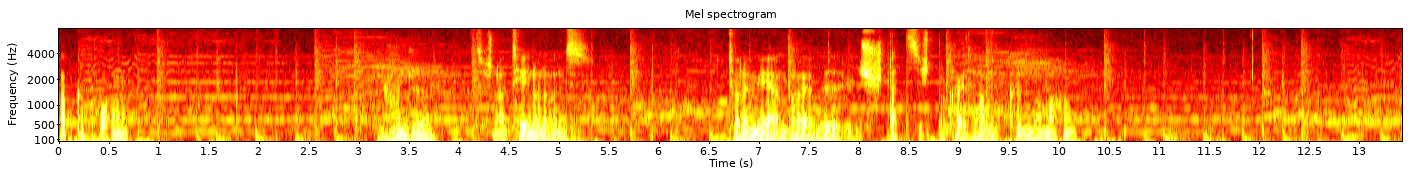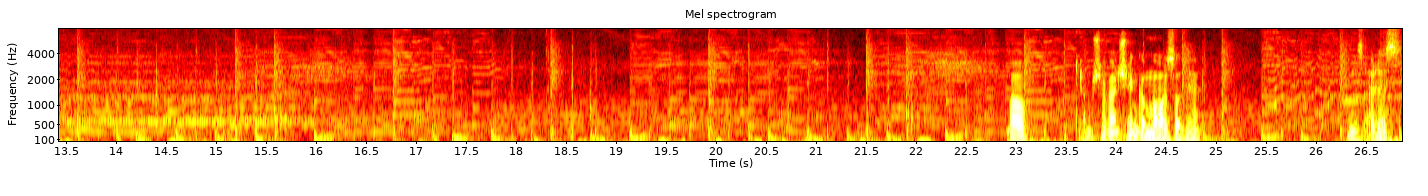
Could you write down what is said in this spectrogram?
Abgebrochen. Ein Handel zwischen Athen und uns. Der Ptolemä Empire will Stadtsichtbarkeit haben. Können wir machen. Sich ja ganz schön gemausert hier. Sind das alles?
